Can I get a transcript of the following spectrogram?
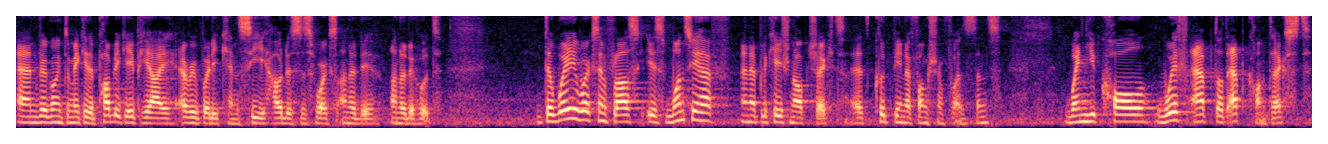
and we're going to make it a public API. Everybody can see how this is, works under the, under the hood. The way it works in Flask is once you have an application object, it could be in a function, for instance, when you call with app.app context,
